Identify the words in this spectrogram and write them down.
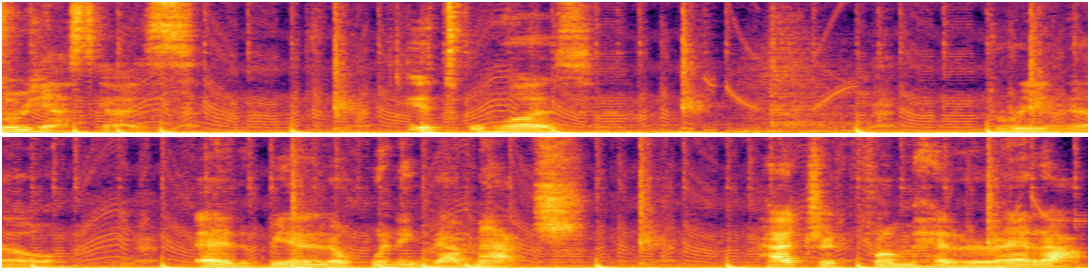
So yes, guys, it was 3-0, and we ended up winning that match. Hat trick from Herrera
